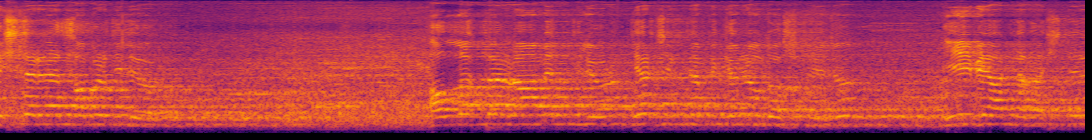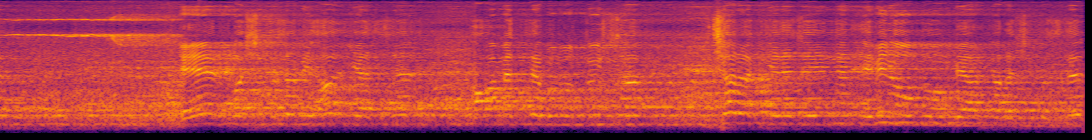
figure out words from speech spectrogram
Eşlerine sabır diliyorum. Allah'tan rahmet diliyorum. Gerçekten bir gönül dostuydu. İyi bir arkadaştı. Eğer başımıza bir hal gelse, Ahmet de bunu duysa, uçarak geleceğinden emin olduğum bir arkadaşımızdı.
